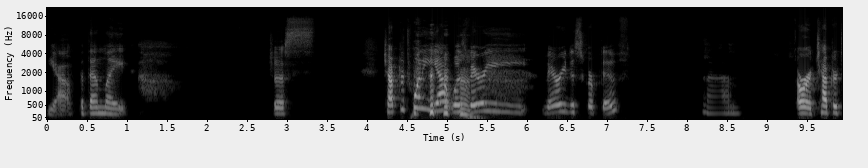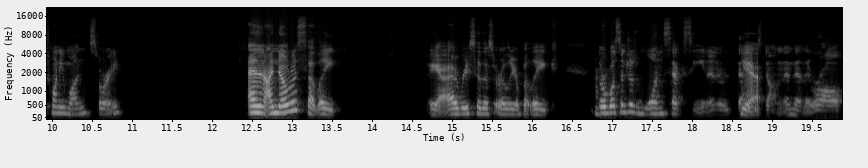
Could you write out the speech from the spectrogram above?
Yeah, but then like just chapter 20 yeah was very very descriptive. Um or chapter 21, sorry. And I noticed that like yeah, I already said this earlier, but like there Mhm. wasn't just one sex scene and it, that Yeah. was done and then they were all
